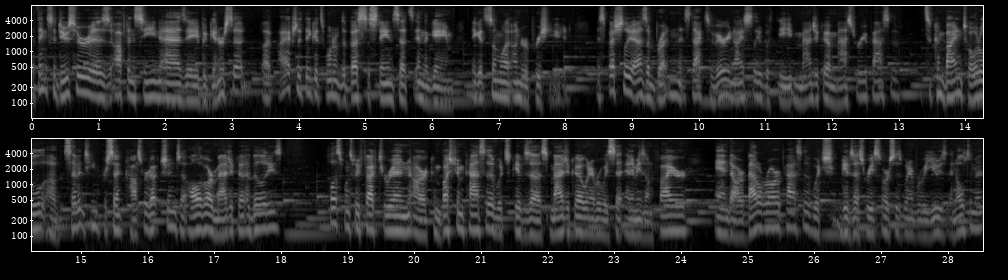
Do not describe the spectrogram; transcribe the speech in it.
I think Seducer is often seen as a beginner set, but I actually think it's one of the best sustained sets in the game. It gets somewhat underappreciated. Especially as a Breton, it stacks very nicely with the Magicka Mastery passive. It's a combined total of 17% cost reduction to all of our Magicka abilities. Plus, once we factor in our Combustion passive, which gives us Magicka whenever we set enemies on fire, and our Battle Roar passive, which gives us resources whenever we use an ultimate,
